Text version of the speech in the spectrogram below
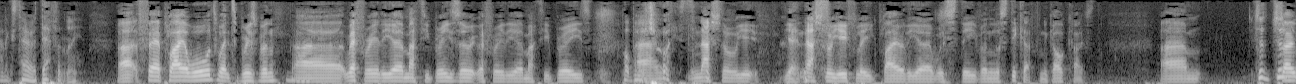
Alex Terra definitely. Uh, Fair Play Award went to Brisbane. Uh, referee of the Year, Matthew Breeze. Zurich Referee of the Year, Matthew Breeze. Popular And choice. National Youth, yeah, National Youth League Player of the Year was Steven Lustica from the Gold Coast. Um, To- to- so,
